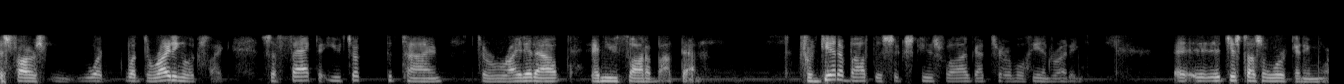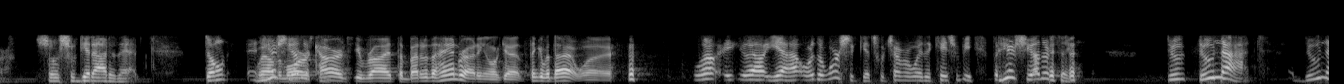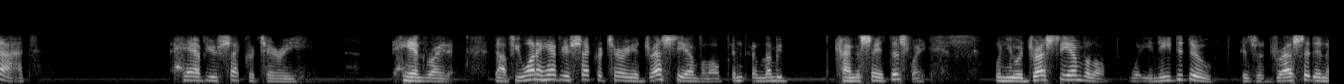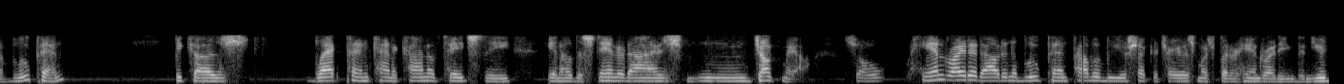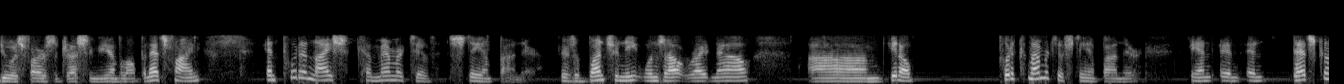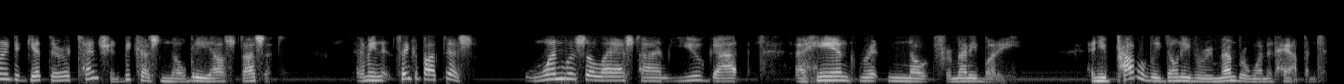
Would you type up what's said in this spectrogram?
as far as what what the writing looks like. It's the fact that you took the time to write it out and you thought about them. Forget about this excuse. Well, I've got terrible handwriting. Uh, it, it just doesn't work anymore. So so get out of that. Don't. well, the more the cards you write, the better the handwriting will get. Think of it that way. well, well, yeah, or the worse it gets, whichever way the case would be. But here's the other thing: do do not do not have your secretary handwrite it. Now, if you want to have your secretary address the envelope, and, and let me kind of say it this way: when you address the envelope, what you need to do is address it in a blue pen because black pen kind of connotates the you know the standardized mm, junk mail. So handwrite it out in a blue pen. Probably your secretary has much better handwriting than you do as far as addressing the envelope, and that's fine. And put a nice commemorative stamp on there. There's a bunch of neat ones out right now. Um, you know, put a commemorative stamp on there, and and and that's going to get their attention because nobody else does it. I mean, think about this. When was the last time you got a handwritten note from anybody? And you probably don't even remember when it happened.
